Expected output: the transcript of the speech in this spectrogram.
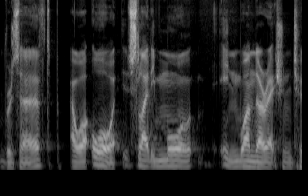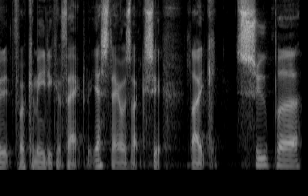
reserved or or slightly more in one direction to for comedic effect. But yesterday I was like su- like super.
